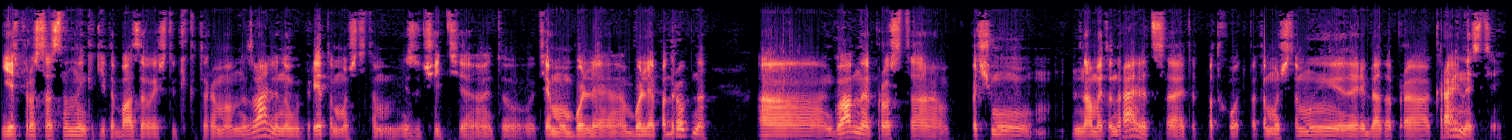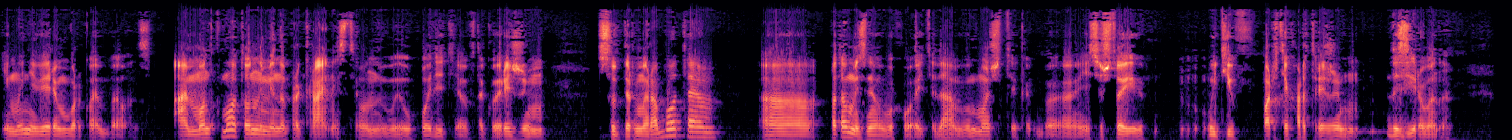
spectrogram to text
Есть просто основные какие-то базовые штуки, которые мы вам назвали, но вы при этом можете там изучить э, эту тему более, более подробно. А, главное просто, почему нам это нравится, этот подход, потому что мы ребята про крайности, и мы не верим в work-life balance. А Монкмод, он именно про крайности. Он, вы уходите в такой режим супер, мы работаем, потом из него выходите, да, вы можете, как бы, если что, и уйти в party hard режим дозированно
